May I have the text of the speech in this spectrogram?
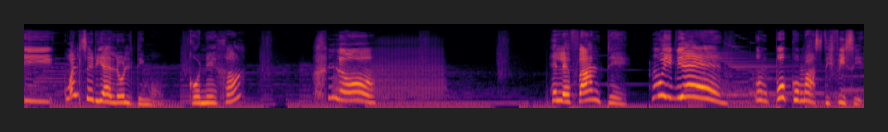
¿Y cuál sería el último? ¿Coneja? No. Elefante. Muy bien. Un poco más difícil.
